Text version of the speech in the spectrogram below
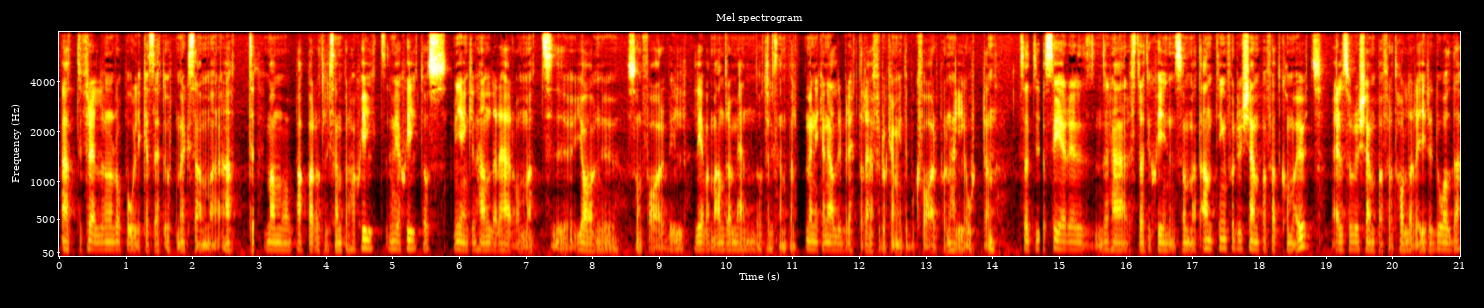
Att föräldrarna då på olika sätt uppmärksammar att mamma och pappa då till exempel har skilt, vi har skilt oss. Men egentligen handlar det här om att eh, jag nu som far vill leva med andra män då till exempel. Men ni kan aldrig berätta det här för då kan vi inte bo kvar på den här lilla orten. Så att jag ser den här strategin som att antingen får du kämpa för att komma ut eller så får du kämpa för att hålla dig i det dolda.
